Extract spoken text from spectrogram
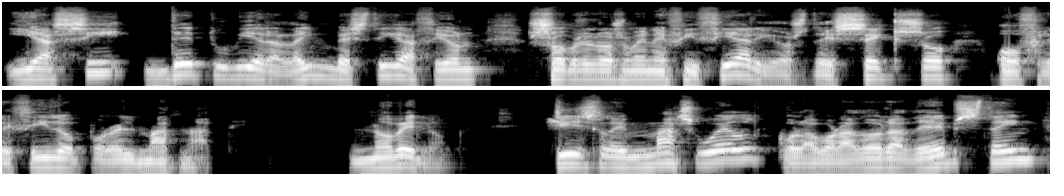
y así detuviera la investigación sobre los beneficiarios de sexo ofrecido por el magnate. Noveno. Ghislaine Maxwell, colaboradora de Epstein,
